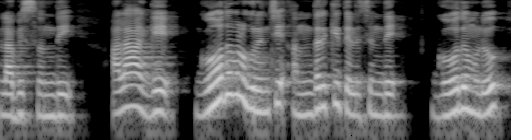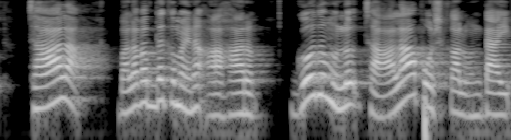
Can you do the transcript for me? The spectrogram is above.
లభిస్తుంది. అలాగే గోధుమల గురించి అందరికీ తెలిసిందే. గోధుమలు చాలా బలవర్ధకమైన ఆహారం. గోధుమల్లో చాలా పోషకాలు ఉంటాయి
